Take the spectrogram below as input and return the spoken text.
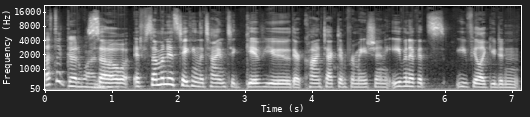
That's a good one. So if someone is taking the time to give you their contact information, even if it's you feel like you didn't,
